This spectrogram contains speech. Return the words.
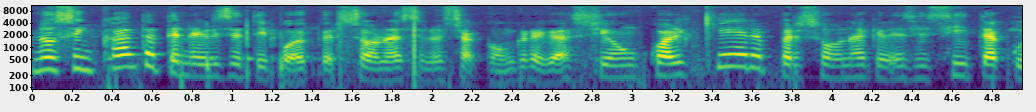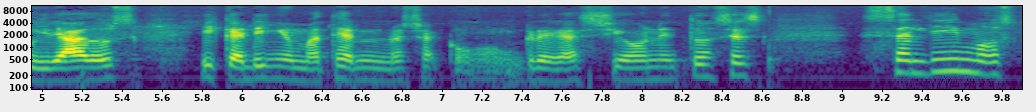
nos encanta tener ese tipo de personas en nuestra congregación. Cualquier persona que necesita cuidados y cariño materno en nuestra congregación. Entonces, salimos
